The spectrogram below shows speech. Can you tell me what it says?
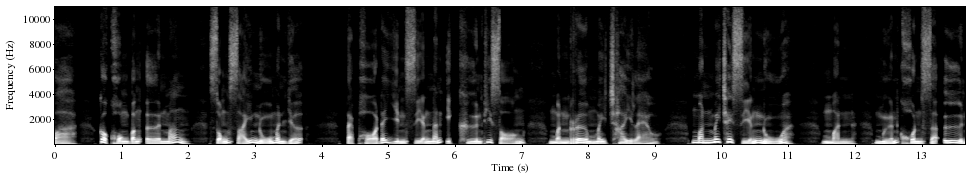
ว่า ก็คงบังเอิญมั้ง สงสัยหนูมันเยอะ แต่พอได้ยินเสียงนั้นอีกคืนที่สอง มันเริ่มไม่ใช่แล้ว มันไม่ใช่เสียงหนูอะมันเหมือนคนสะอื้น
